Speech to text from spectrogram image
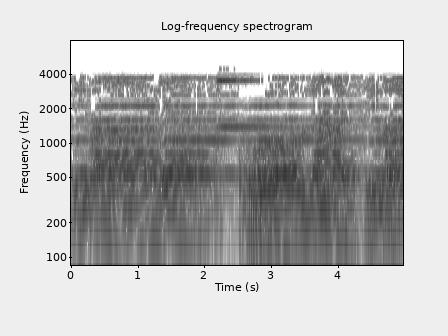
शिवाय। ॐ नमः शिवाय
